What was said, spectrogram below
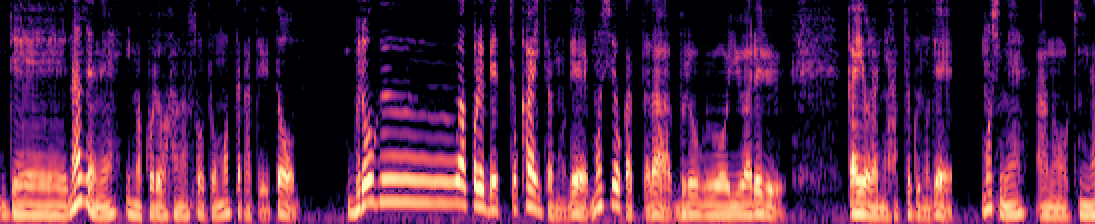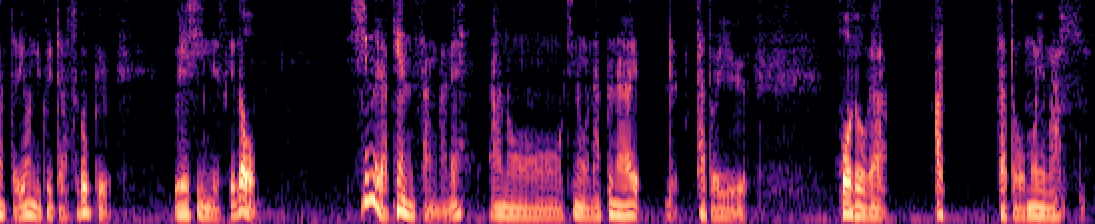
で、なぜね、今これを話そうと思ったかというと、ブログはこれ別途書いたので、もしよかったらブログを URL 概要欄に貼っとくので、もしね、あの、気になったら読んでくれたらすごく嬉しいんですけど、志村けんさんがね、あのー、昨日亡くなったという報道があったと思います。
